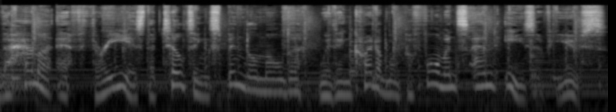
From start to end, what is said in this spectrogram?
The Hammer F3 is the tilting spindle moulder with incredible performance and ease of use.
